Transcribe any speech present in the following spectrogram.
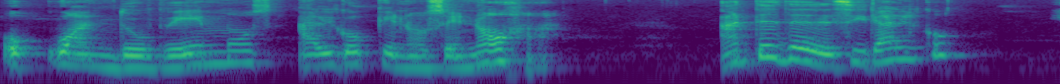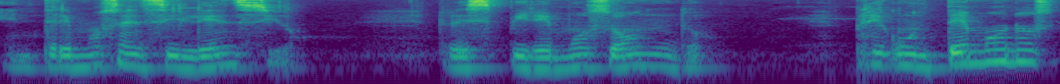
O cuando vemos algo que nos enoja. Antes de decir algo, entremos en silencio, respiremos hondo, preguntémonos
